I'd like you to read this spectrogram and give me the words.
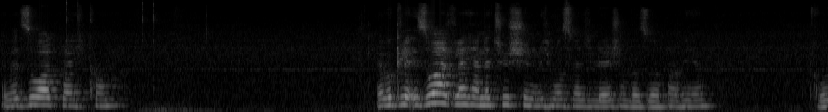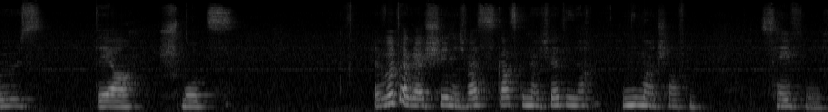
Er wird so hart gleich kommen. Er wird so hart gleich an der Tür stehen und ich muss Ventilation oder so reparieren. Grüß der Schmutz. Er wird da gleich stehen. Ich weiß es ganz genau. Ich werde die Nacht niemals schaffen. Safe nicht.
